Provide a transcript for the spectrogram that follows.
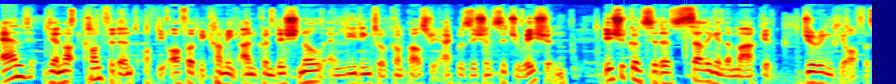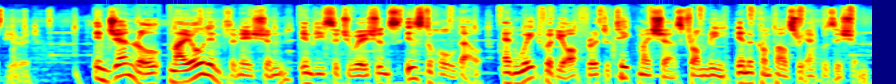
and they are not confident of the offer becoming unconditional and leading to a compulsory acquisition situation, they should consider selling in the market during the offer period. In general, my own inclination in these situations is to hold out and wait for the offerer to take my shares from me in a compulsory acquisition.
